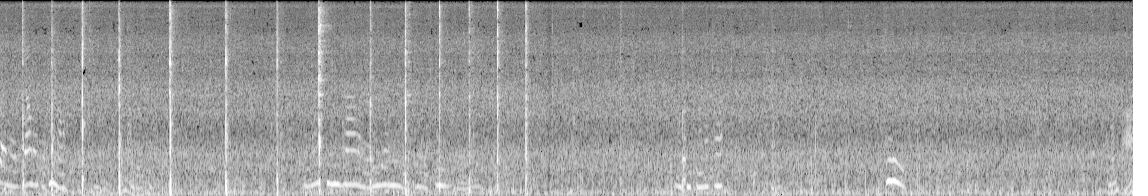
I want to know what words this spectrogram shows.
cái này cho nó phải thiên nào nó sinh ra là lên lên được đầu tiên Hãy subscribe cho kênh Ghiền Mì Gõ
